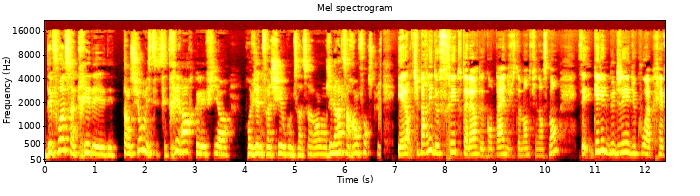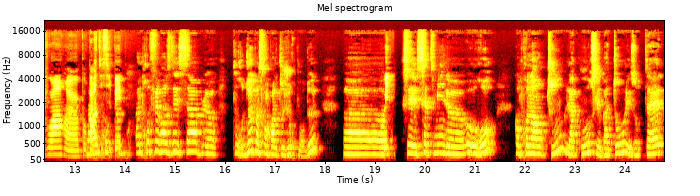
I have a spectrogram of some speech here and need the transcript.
Des fois, ça crée des, des tensions, mais c'est très rare que les filles euh, reviennent fâchées ou comme ça. ça. En général, ça renforce plus. Et alors, tu parlais de frais tout à l'heure, de campagne justement de financement. C'est quel est le budget du coup à prévoir euh, pour participer? un, trophée rose des sables pour deux, parce qu'on parle toujours pour deux. Euh, oui. C'est 7000 euros, comprenant tout, la course, les bateaux, les hôtels,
